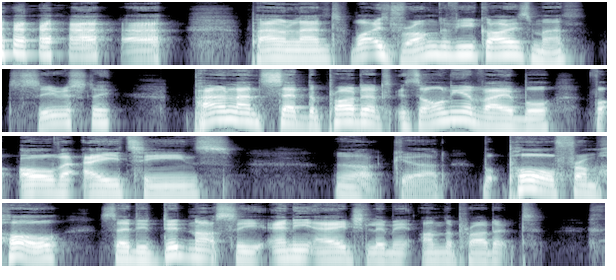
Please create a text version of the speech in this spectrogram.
Poundland, what is wrong with you guys, man? Seriously? Poundland said the product is only available for over 18s. Oh, God. But Paul from Hull said he did not see any age limit on the product.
